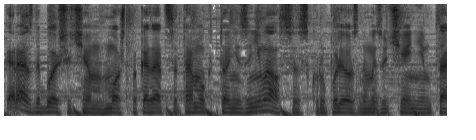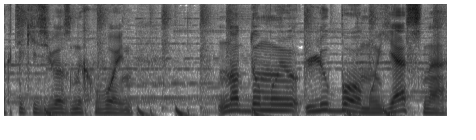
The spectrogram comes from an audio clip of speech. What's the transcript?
Гораздо больше, чем может показаться тому, кто не занимался скрупулезным изучением тактики «Звездных войн». Но, думаю, любому ясно,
